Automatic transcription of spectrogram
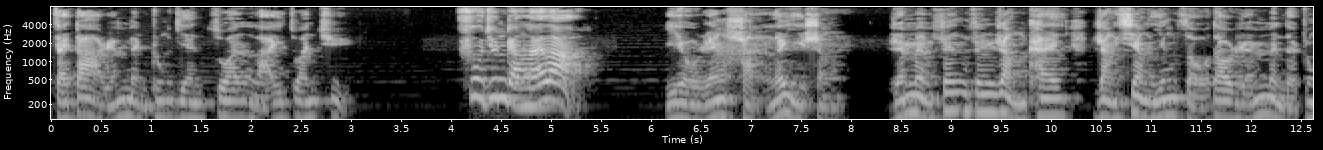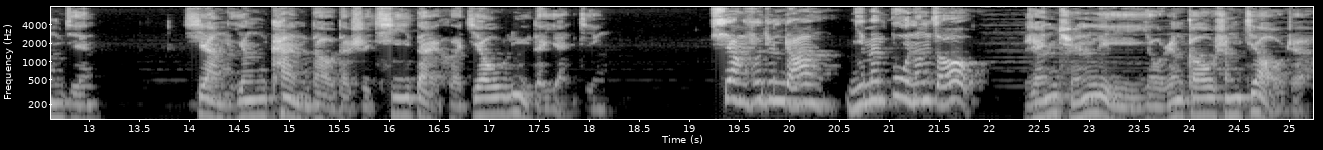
在大人们中间钻来钻去。副军长来了！有人喊了一声，人们纷纷让开，让项英走到人们的中间。向英看到的是期待和焦虑的眼睛。向副军长，你们不能走！人群里有人高声叫着：“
